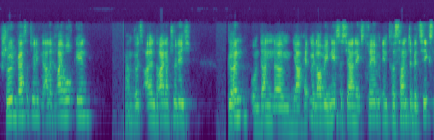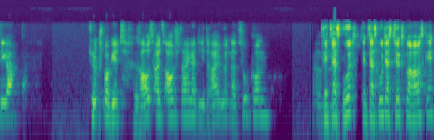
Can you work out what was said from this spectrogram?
schön wäre es natürlich, wenn alle drei hochgehen. Dann würde es allen drei natürlich gönnen. Und dann ähm, ja, hätten wir, glaube ich, nächstes Jahr eine extrem interessante Bezirksliga. Türkspor geht raus als Aufsteiger, die drei würden dazukommen. Ähm, Findest du das gut? Findest du das gut, dass Türkspor rausgeht?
